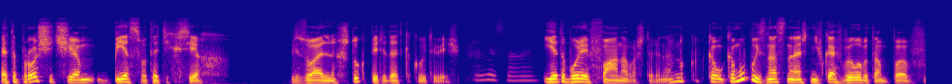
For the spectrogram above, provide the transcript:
Это проще, чем без вот этих всех визуальных штук передать какую-то вещь. Не знаю. И это более фаново, что ли. Ну, кому, кому бы из нас, знаешь, не в кайф было бы там по, в,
